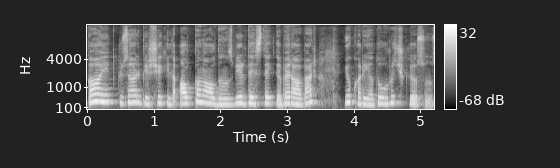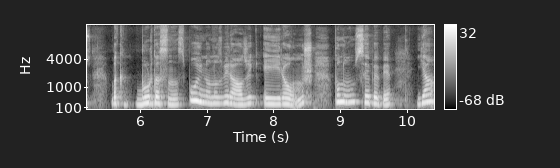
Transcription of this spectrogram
Gayet güzel bir şekilde alttan aldığınız bir destekle beraber yukarıya doğru çıkıyorsunuz. Bakın buradasınız. Boynunuz birazcık eğri olmuş. Bunun sebebi ya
